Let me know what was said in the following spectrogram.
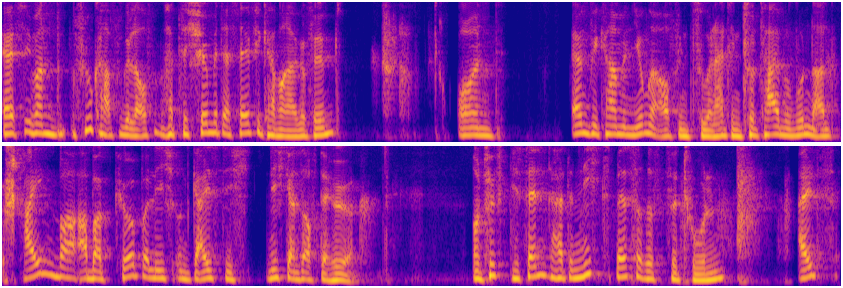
Er ist über den Flughafen gelaufen, hat sich schön mit der Selfie-Kamera gefilmt und irgendwie kam ein Junge auf ihn zu und hat ihn total bewundert, scheinbar aber körperlich und geistig nicht ganz auf der Höhe. Und 50 Cent hatte nichts Besseres zu tun, als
